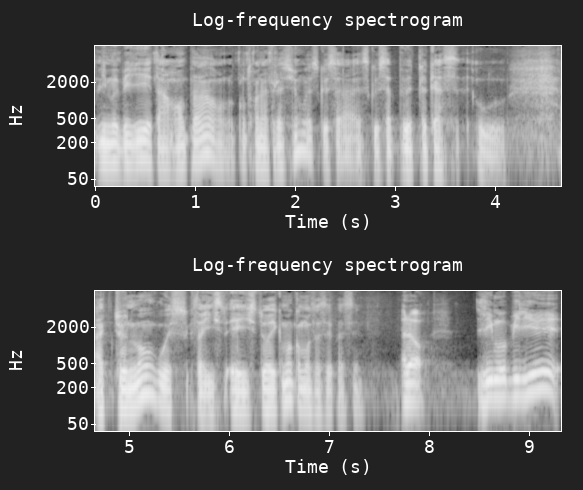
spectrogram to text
l'immobilier est un rempart contre l'inflation. Est-ce que ça, est-ce que ça peut être le cas ou, actuellement ou est-ce, et historiquement comment ça s'est passé? Alors l'immobilier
